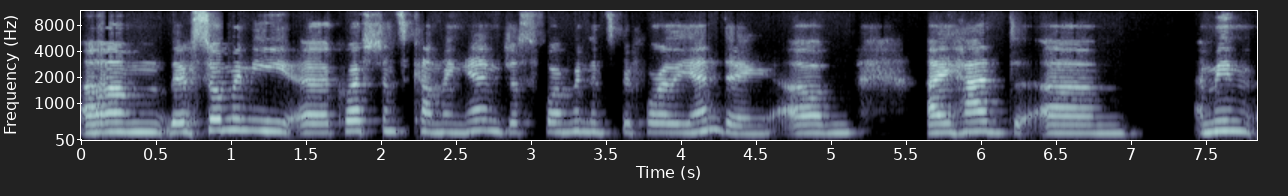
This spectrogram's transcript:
Um, there's so many uh, questions coming in just four minutes before the ending. Um, I had, um, I mean,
